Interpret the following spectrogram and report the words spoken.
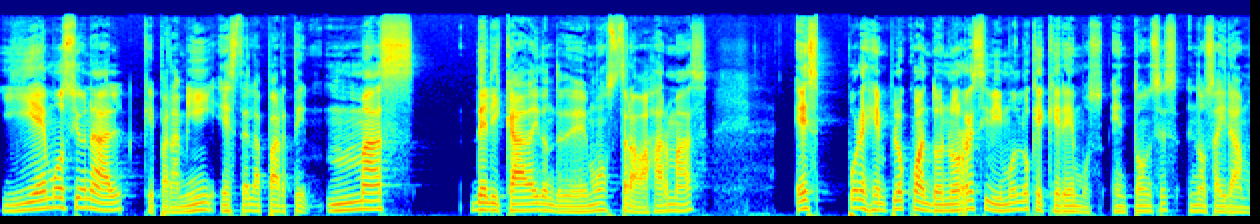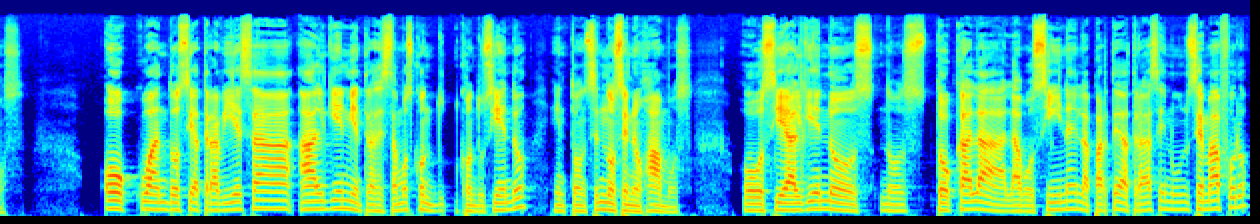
Y emocional, que para mí esta es la parte más delicada y donde debemos trabajar más, es por ejemplo cuando no recibimos lo que queremos, entonces nos airamos o cuando se atraviesa alguien mientras estamos conduciendo, entonces nos enojamos. O si alguien nos, toca la, bocina en la parte de atrás en un semáforo,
